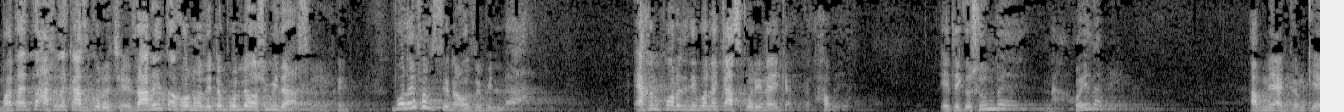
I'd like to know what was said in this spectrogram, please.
মাথায় তো আসলে কাজ করেছে, জানি তখন যেটা বললে অসুবিধা আছে। বলে ফেলছে না ওজুবিল্লা এখন পরে যদি বলে কাজ করি নাই হবে। এতে কেউ শুনবে? না, হয়ে যাবে। আপনি একজনকে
